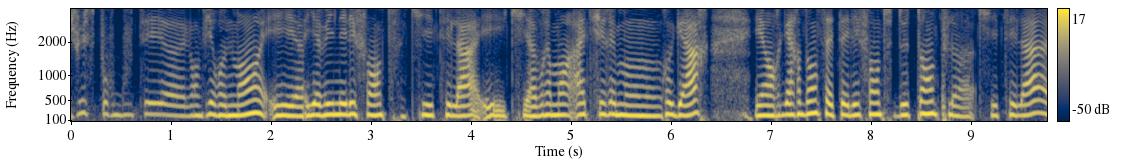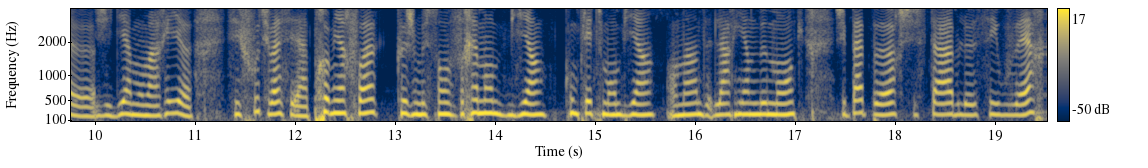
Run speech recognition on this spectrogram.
juste pour goûter euh, l'environnement. Et euh, il y avait une éléphante qui était là et qui a vraiment attiré mon regard. Et en regardant cette éléphante de temple euh, qui était là, euh, j'ai dit à mon mari, euh, c'est fou, tu vois, c'est la première fois que je me sens vraiment bien, complètement bien en Inde. Là, rien ne me manque. J'ai pas peur, je suis stable, c'est ouvert.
